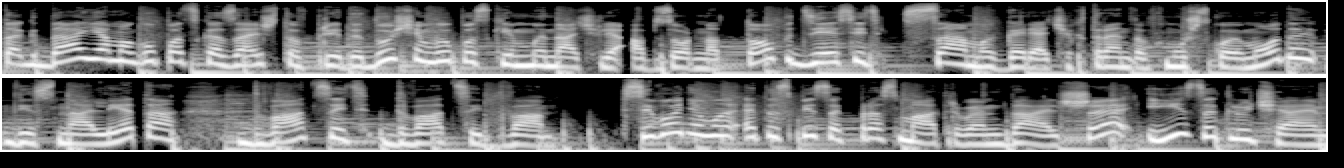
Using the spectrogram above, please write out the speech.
тогда я могу подсказать, что в предыдущем выпуске мы начали обзор на топ-10 самых горячих трендов мужской моды весна-лето 2022. Сегодня мы этот список просматриваем дальше и заключаем.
